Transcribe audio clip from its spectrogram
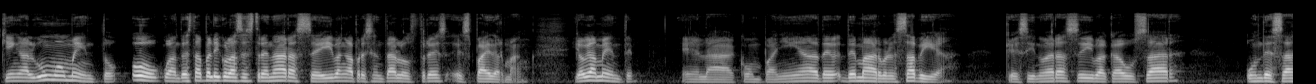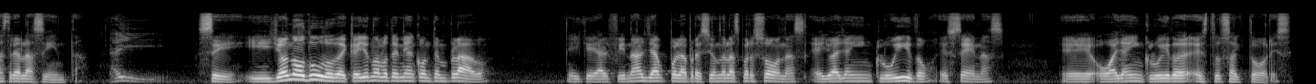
que en algún momento o cuando esta película se estrenara se iban a presentar los tres Spider-Man. Y obviamente eh, la compañía de, de Marvel sabía que si no era así iba a causar un desastre a la cinta. Ay. Sí, y yo no dudo de que ellos no lo tenían contemplado y que al final ya por la presión de las personas ellos hayan incluido escenas eh, o hayan incluido estos actores.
